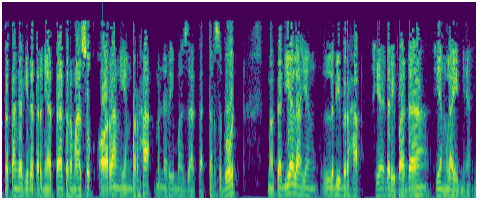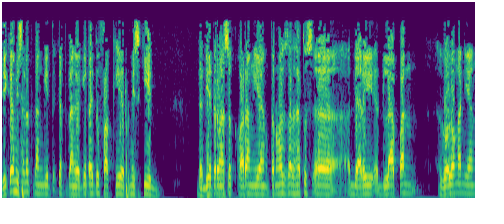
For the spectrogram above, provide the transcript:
tetangga kita ternyata termasuk orang yang berhak menerima zakat tersebut, maka dialah yang lebih berhak ya daripada yang lainnya. Jika misalnya tetangga kita itu fakir, miskin, dan dia termasuk orang yang termasuk salah satu uh, dari delapan golongan yang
